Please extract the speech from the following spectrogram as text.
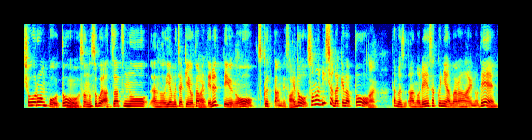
小籠包と、うん。そのすごい熱々のあのヤムチャ系を食べてるっていうのを作ったんですけど、その2種だけだと、はい。多分あの連作にはならないので、うん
